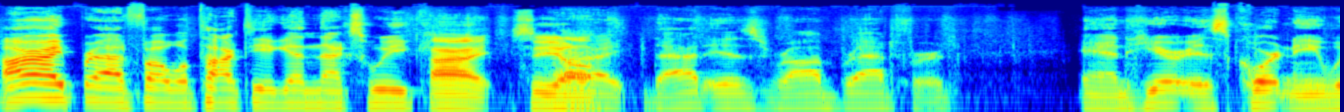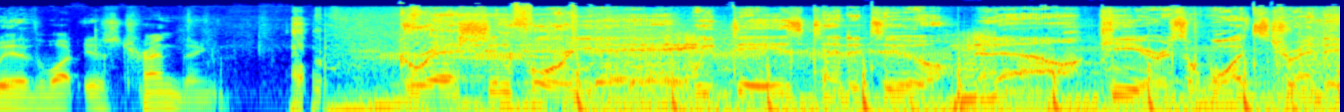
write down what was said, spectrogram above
All right, Bradfo. We'll talk to you again next week. right. See y'all. All right, that is Rob Bradford, and here is Courtney with what is trending. Gresh and Fauria. Weekdays 10 to 2. Now, here's what's trending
